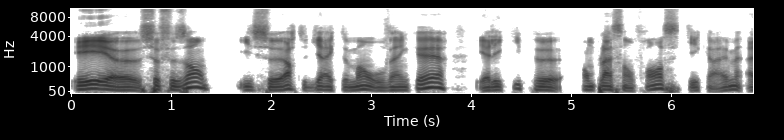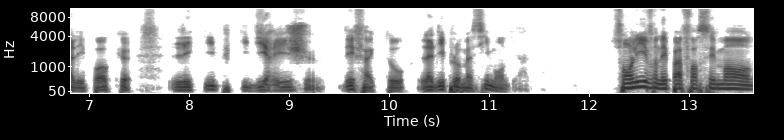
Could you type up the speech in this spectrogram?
Et euh, ce faisant, il se heurte directement aux vainqueurs et à l'équipe euh, en place en France, qui est quand même à l'époque l'équipe qui dirige de facto la diplomatie mondiale. Son livre n'est pas forcément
